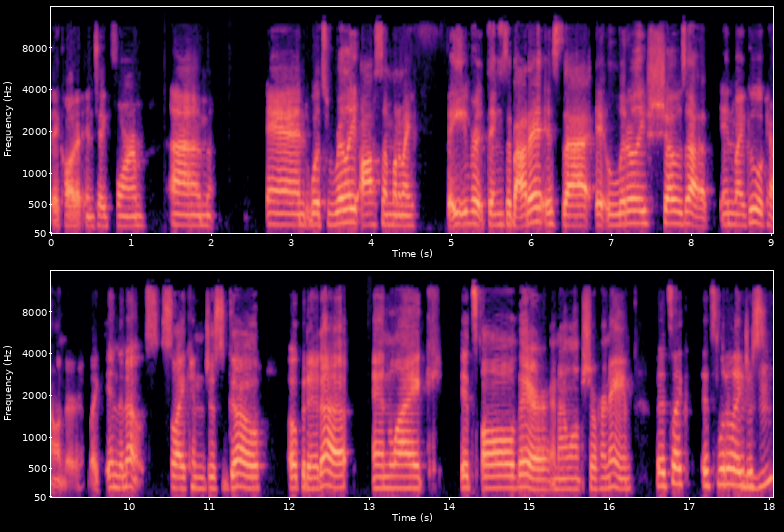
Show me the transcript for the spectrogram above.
they call it an intake form. Um, and what's really awesome, one of my favorite things about it is that it literally shows up in my Google Calendar, like in the notes. So I can just go open it up and like it's all there and I won't show her name. But it's like it's literally just Mhm.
